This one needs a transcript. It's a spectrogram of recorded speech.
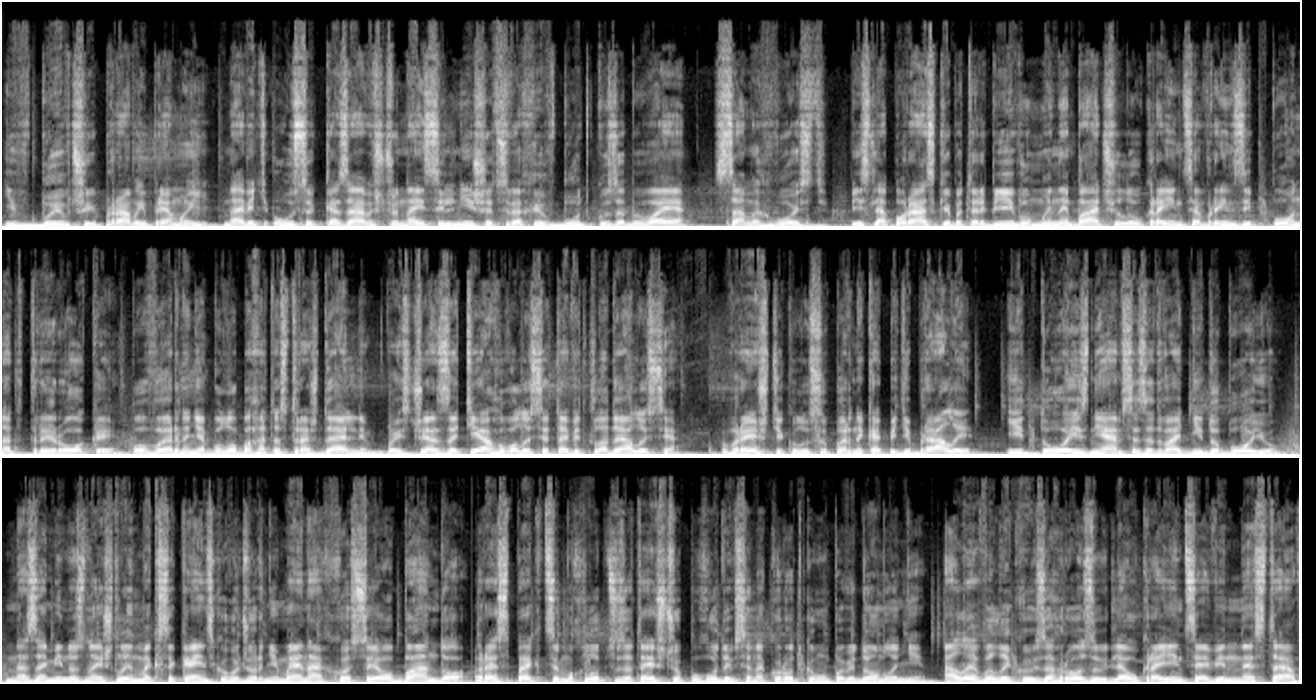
і вбивчий правий прямий. Навіть Усик казав, що найсильніше цвяхи в будку забиває саме гвоздь. Після поразки Бетербієву ми не бачили українця в ринзі понад 3 роки. Повернення було багатостраждальним, весь час затягувалося та відкладалося. Врешті, коли суперника підібрали, і той знявся за два дні до бою. На заміну знайшли мексиканського джорнімена Хосе Обандо. Респект цьому хлопцю за те, що погодився на короткому повідомленні. Але великою загрозою для українця він не став.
